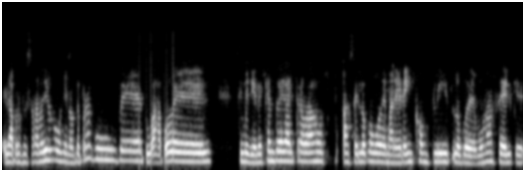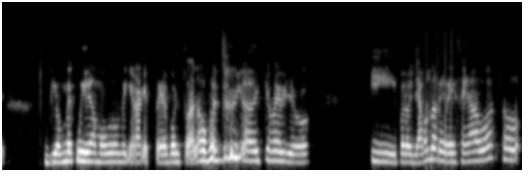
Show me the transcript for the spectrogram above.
Y la profesora me dijo como que no te preocupes, tú vas a poder, si me tienes que entregar el trabajo, hacerlo como de manera incomplete, lo podemos hacer, que Dios me cuide, modo donde quiera que esté, por todas las oportunidades que me dio. Y, pero ya cuando regresé en agosto,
